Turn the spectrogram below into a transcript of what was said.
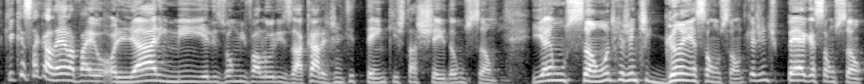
O que, que essa galera vai olhar em mim e eles vão me valorizar? Cara, a gente tem que estar cheio da unção. E a unção, onde que a gente ganha essa unção? Onde que a gente pega essa unção?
